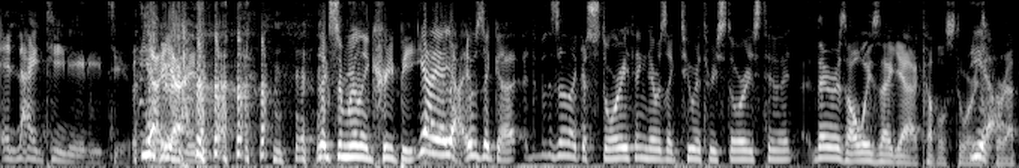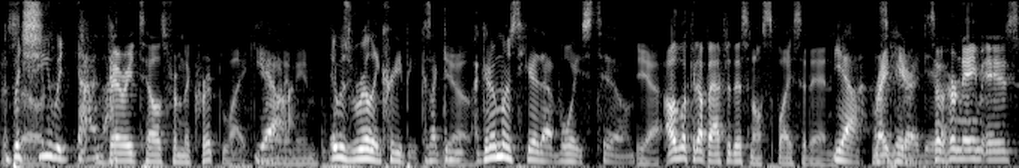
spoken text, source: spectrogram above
in 1982 Yeah, what I yeah. mean? like some really creepy. Yeah, yeah, yeah. It was like a it wasn't like a story thing. There was like two or three stories to it. there is always like yeah a couple stories Yeah, per episode but she would. I- I- very tales from the crypt like yeah, know what I mean it was really creepy because I can Yeah. I could almost hear that voice too. yeah I'll look it up after this and I'll splice it in Yeah, right here idea. so her name is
